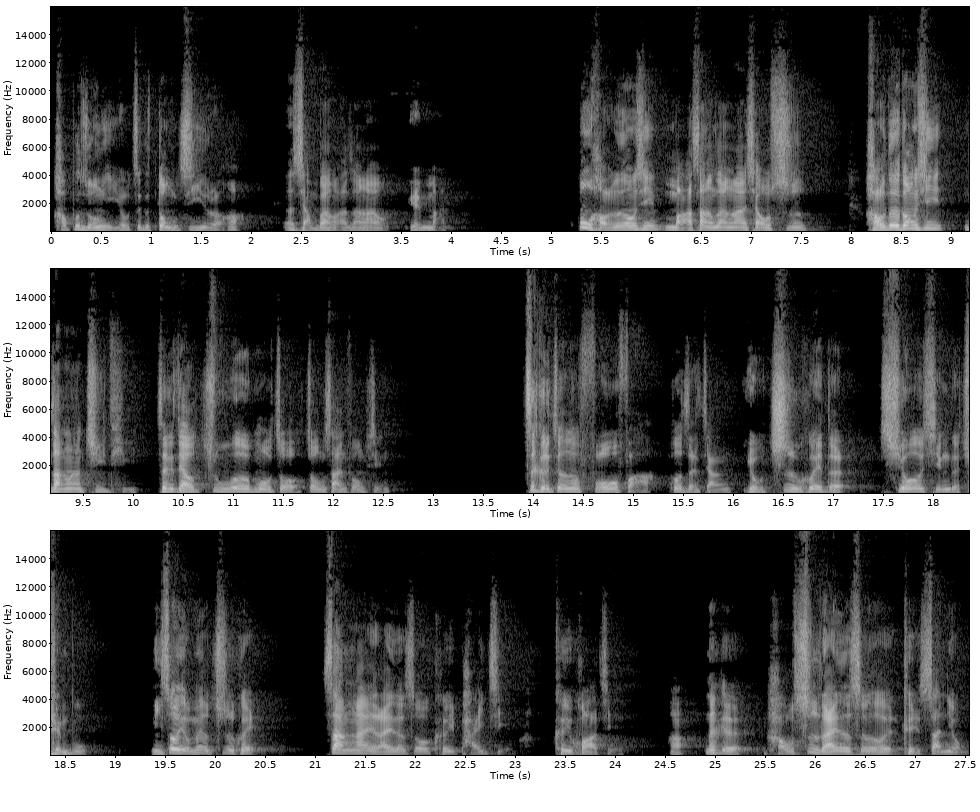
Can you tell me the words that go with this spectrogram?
好不容易有这个动机了哈，那想办法让它圆满。不好的东西马上让它消失，好的东西让它具体。这个叫诸恶莫作，众善奉行。这个就是佛法。或者讲有智慧的修行的全部，你说有没有智慧？障碍来的时候可以排解，可以化解啊。那个好事来的时候可以善用嘛。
